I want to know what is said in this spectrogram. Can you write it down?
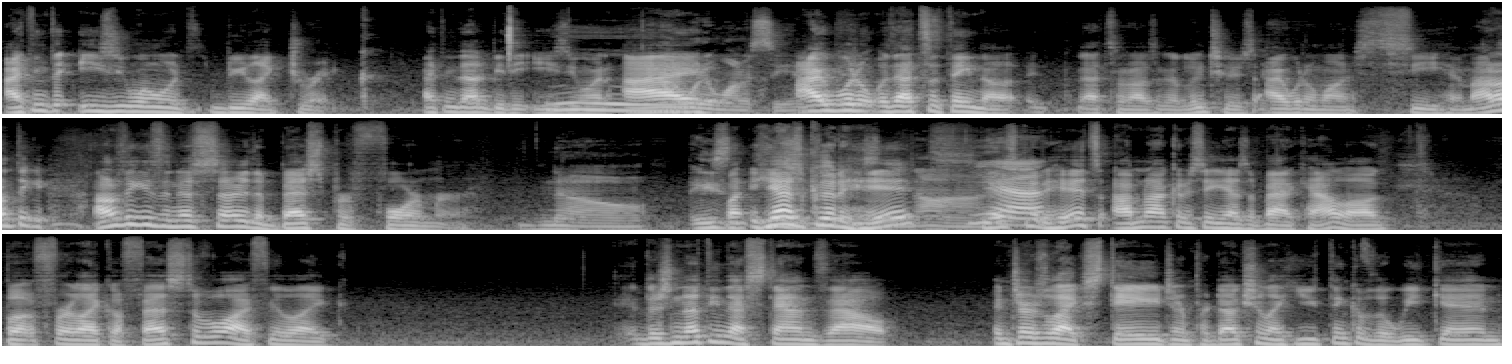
I think the easy one would be like Drake. I think that'd be the easy one. I I wouldn't want to see him. I wouldn't. That's the thing, though. That's what I was gonna allude to. Is I wouldn't want to see him. I don't think. I don't think he's necessarily the best performer. No, he's, But he has good he's hits. not. He Yeah. has good hits. I'm not gonna say he has a bad catalog, but for like a festival, I feel like there's nothing that stands out in terms of like stage and production. Like you think of the Weeknd,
